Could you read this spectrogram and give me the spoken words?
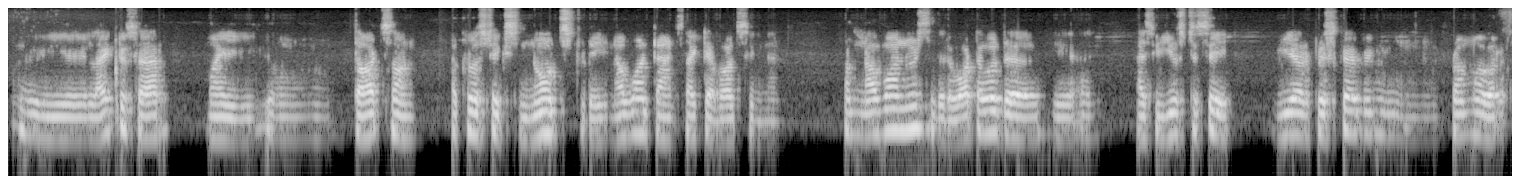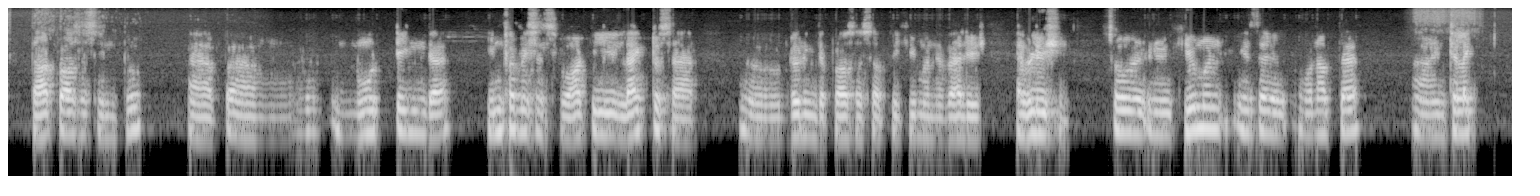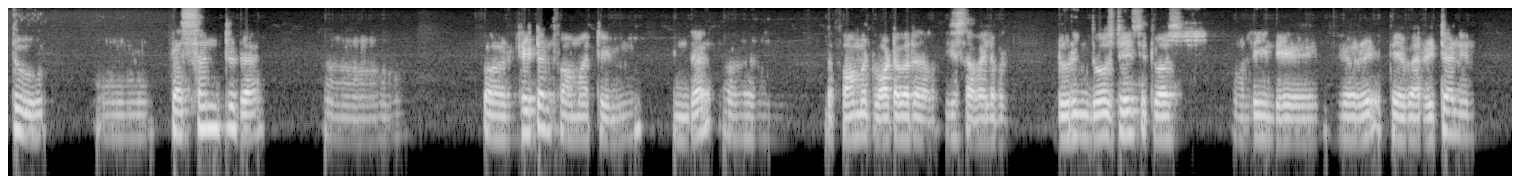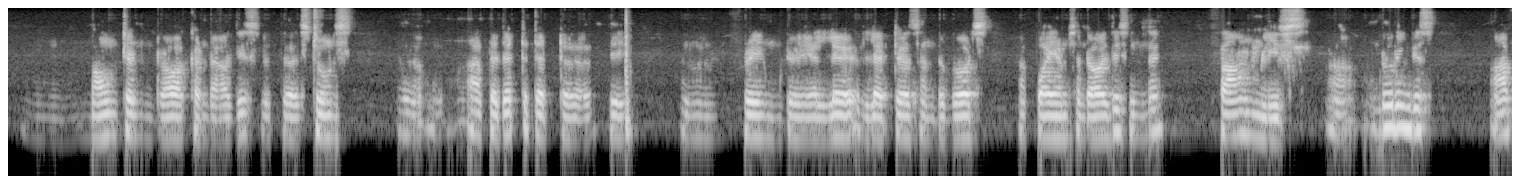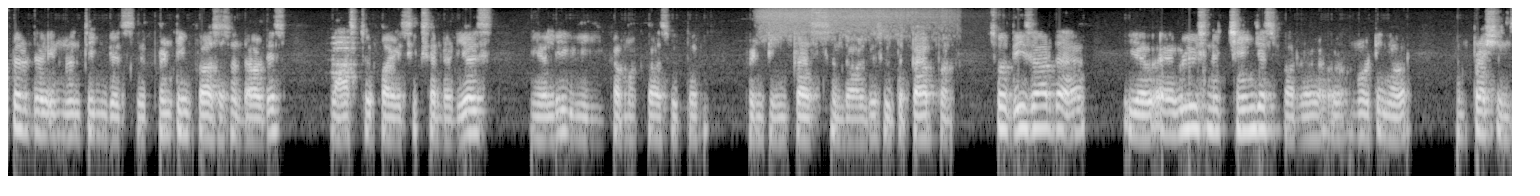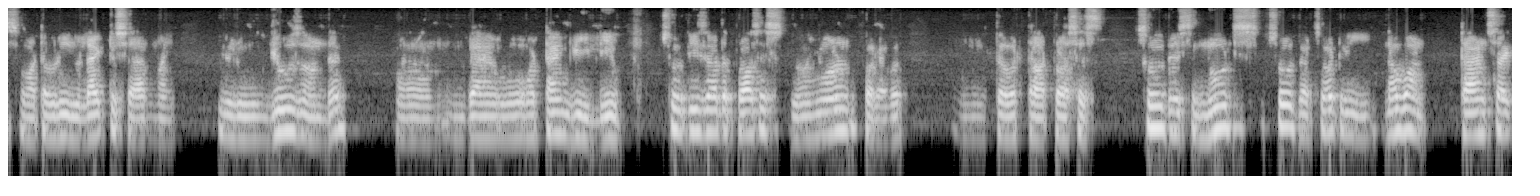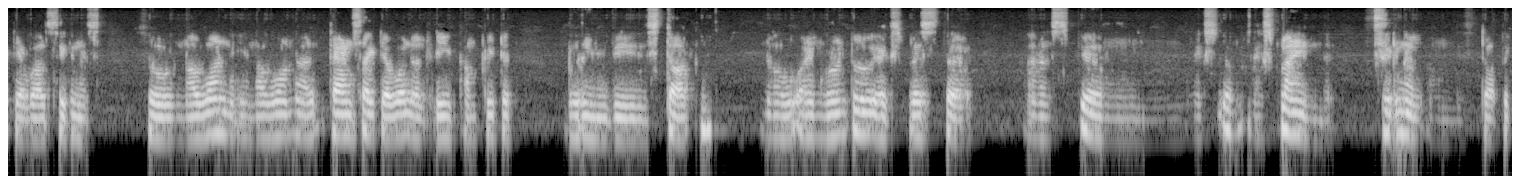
I like to share my uh, thoughts on acrostic notes today. Now on transact evolve signal. From now onwards, that whatever the uh, as we used to say, we are prescribing from our thought process into uh, uh, noting the informations what we like to share uh, during the process of the human evolution. So uh, human is a, one of the uh, intellect to present the for written format in, in the uh, the format whatever uh, is available. During those days, it was only they they were, they were written in mm, mountain rock and all this with the stones. Uh, after that, that uh, they uh, framed uh, letters and the words, uh, poems and all this in the palm leaves. Uh, during this, after the inventing this uh, printing process and all this, last five six hundred years, nearly we come across with the printing press and all this with the paper. So these are the evolutionary changes for uh, noting our impressions, whatever you like to share my views on the um, what time we live. So these are the process going on forever, mm, our thought process. So there's notes. So that's what we now on transact evolve sickness. So now one now on uh, transact evolve already completed during the start. Now I'm going to express the uh, um, ex- um, explain the signal on this topic.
